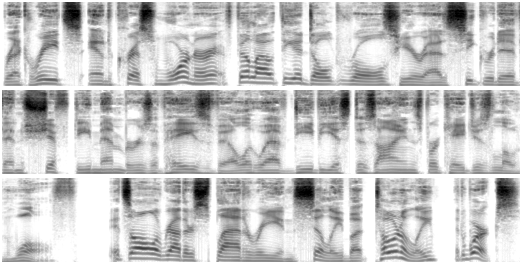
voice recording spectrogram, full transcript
Ric Reitz, and Chris Warner fill out the adult roles here as secretive and shifty members of Hayesville who have devious designs for Cage's lone wolf. It's all rather splattery and silly, but tonally, it works,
